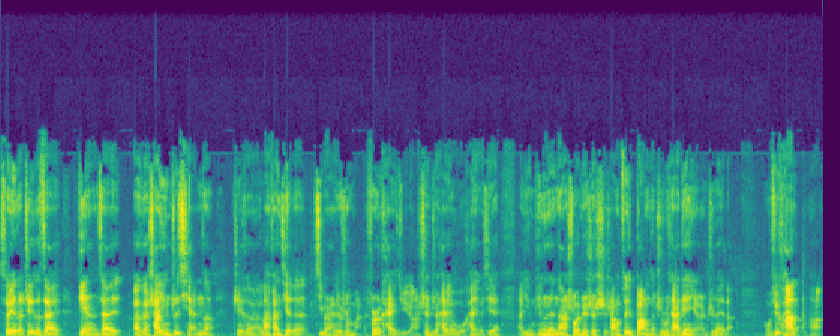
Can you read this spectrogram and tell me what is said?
所以呢，这个在电影在呃在上映之前呢，这个烂番茄的基本上就是满分开局啊，甚至还有我看有些啊影评人呢说这是史上最棒的蜘蛛侠电影之类的，我去看了啊，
